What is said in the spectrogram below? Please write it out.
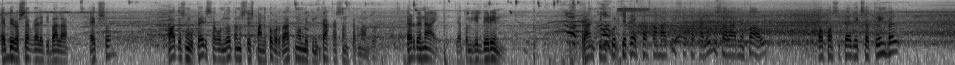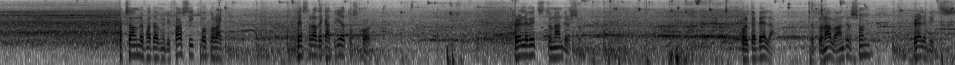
Έμπειρος έβγαλε την μπάλα έξω. Ο Άντερσον που πέρυσι αγωνιζόταν στο Ισπανικό πρωτάθλημα με την Κάχα Σαν Φερνάντο. Ερντενάι για τον Γιλντιρίμ. Ράνκιν που έρχεται, θα σταματήσει ο Τσακαλίδης αλλά με φάουλ. Όπως υπέδειξε ο Κλίνμπελ. Θα ξαναδούμε φαντάζομαι τη φάση και ο Τωράκη. 4-13 το σκορ. Πρέλεβιτς τον Άντερσον. Κολτεμπέλα με τον άλλο Άντερσον. Πρέλεβιτς.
